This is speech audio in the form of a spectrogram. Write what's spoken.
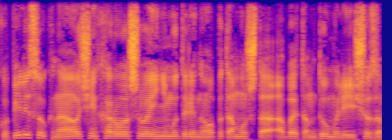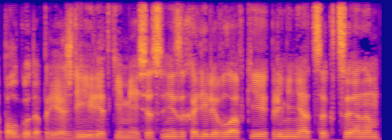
Купили сукна очень хорошего и не мудрено, потому что об этом думали еще за полгода прежде и редкие месяцы не заходили в лавки применяться к ценам.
